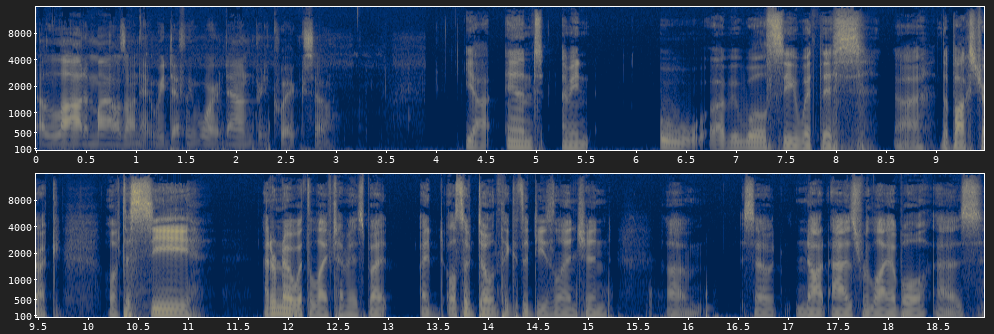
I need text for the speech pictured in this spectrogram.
a lot of miles on it. We definitely wore it down pretty quick. So Yeah, and I mean, ooh, I mean, we'll see with this uh, the box truck. We'll have to see. I don't know what the lifetime is, but I also don't think it's a diesel engine, um, so not as reliable as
